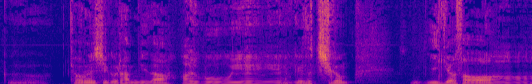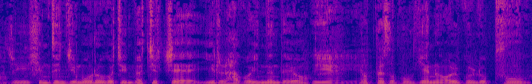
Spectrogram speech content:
그 결혼식을 합니다. 아이고, 예, 예. 예. 그래서 지금 이겨서 어. 아주 힘든지 모르고 지금 며칠째 일을 하고 있는데요. 예, 예. 옆에서 보기에는 얼굴도 부,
